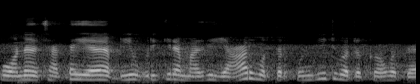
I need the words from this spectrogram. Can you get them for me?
போன சட்டையை அப்படியே உரிக்கிற மாதிரி யார் ஒருத்தர் பொங்கிட்டு வர்ற கோபத்தை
